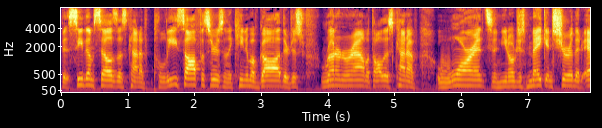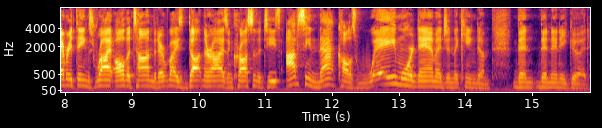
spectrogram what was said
that see themselves as kind of police officers in the kingdom of God. They're just running around with all this kind of warrants and you know just making sure that everything's right all the time, that everybody's dotting their I's and crossing the T's. I've seen that cause way more damage in the kingdom than than any good.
